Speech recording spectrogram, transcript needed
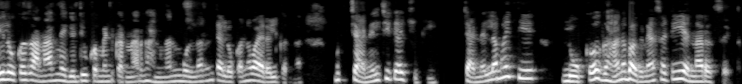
हे लोक जाणार नेगेटिव्ह कमेंट करणार घाणघाण बोलणार आणि त्या लोकांना व्हायरल करणार. मग चॅनेलची काय चुकी? चॅनेलला माहितीये लोक घाण बघण्यासाठी येणारच आहेत.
